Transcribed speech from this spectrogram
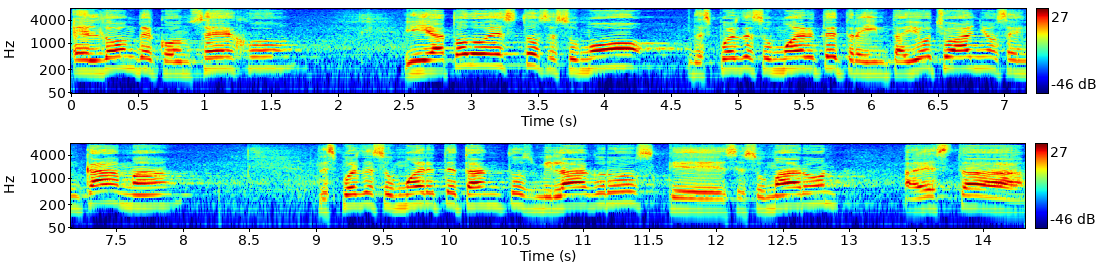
el don de consejo. Y a todo esto se sumó, después de su muerte, 38 años en cama, después de su muerte, tantos milagros que se sumaron a esta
